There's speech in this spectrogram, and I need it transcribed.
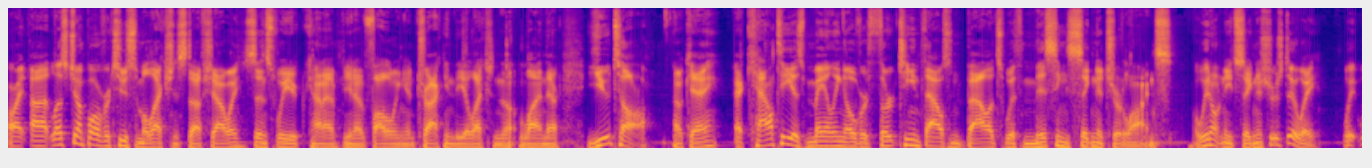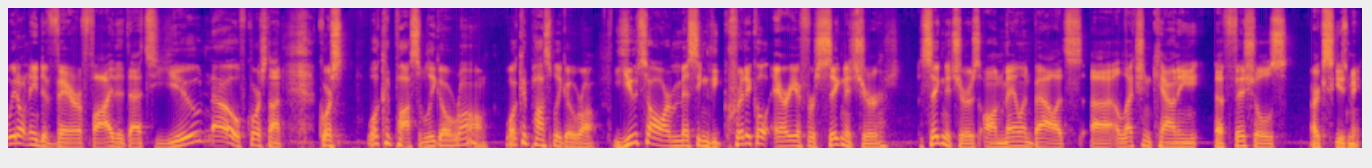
All right, uh, let's jump over to some election stuff, shall we? Since we're kind of you know following and tracking the election line there, Utah. Okay, a county is mailing over thirteen thousand ballots with missing signature lines. Well, we don't need signatures, do we? we? We don't need to verify that that's you. No, of course not. Of course, what could possibly go wrong? What could possibly go wrong? Utah are missing the critical area for signature signatures on mail-in ballots. Uh, election county officials or excuse me,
